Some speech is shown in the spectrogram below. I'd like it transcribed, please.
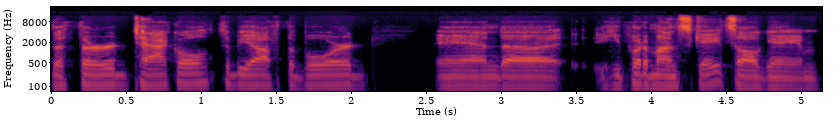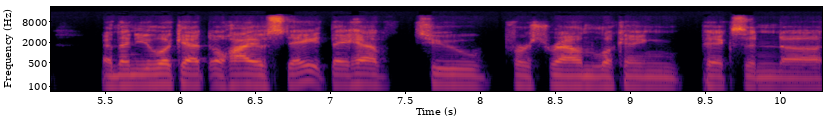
the third tackle to be off the board and uh, he put him on skates all game. And then you look at ohio state they have two first round looking picks and uh,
